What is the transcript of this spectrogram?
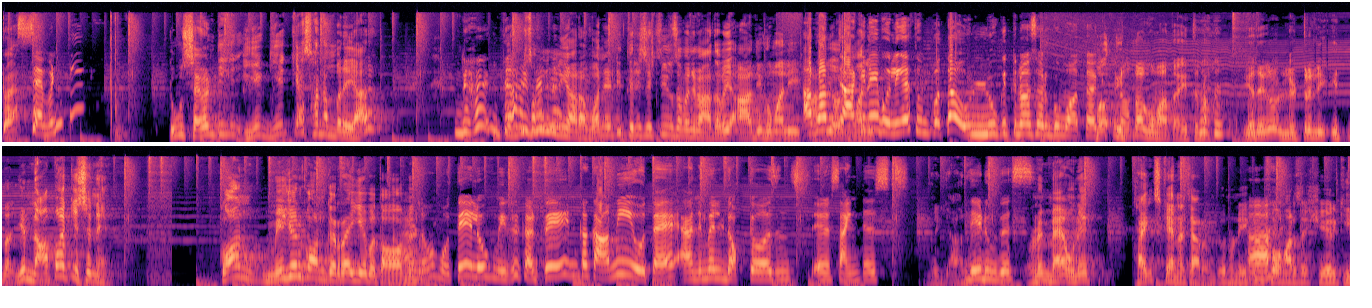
270? 270 ये ये कैसा नंबर है यार? समझ में नहीं आ रहा। 180 360 तो समझ में आता भाई। आधी घुमा ली अब हम और घुमा जाके नहीं बोलेंगे तुम पता उल्लू कितना सर घुमाता है कितना। घुमाता है इतना। ये देखो लिटरली इतना। ये नापा किसने? कौन मेजर कौन कर रहा है ये बताओ हमें तो। होते हैं लोग मेजर करते हैं इनका काम ही होता है animal doctors and scientist they do this मैं उन्हें थैंक्स कहना चाह रहा हूँ कि उन्होंने एक हाँ। इन्फो हमारे साथ शेयर की।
